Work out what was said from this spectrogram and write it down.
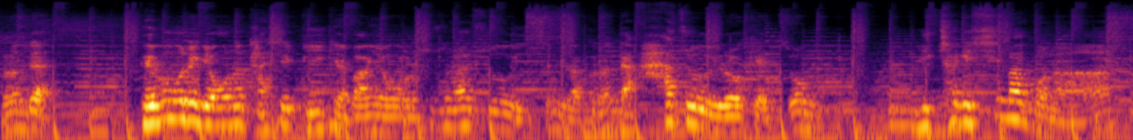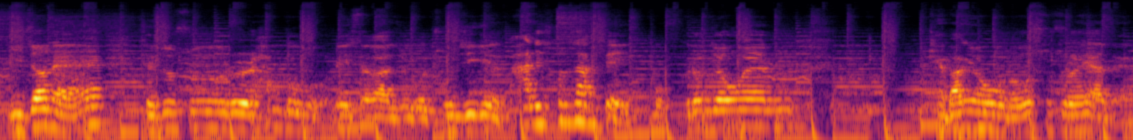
그런데 대부분의 경우는 다시 비개방형으로 수술할 수 있습니다. 그런데 아주 이렇게 좀 유착이 심하거나 이전에 재수술을 한 부분이 있어가지고 조직이 많이 손상돼 있고 그런 경우에는 개방형으로 수술을 해야 되는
